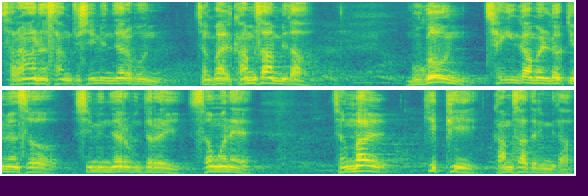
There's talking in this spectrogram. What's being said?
사랑하는 상주 시민 여러분, 정말 감사합니다. 무거운 책임감을 느끼면서 시민 여러분들의 성원에 정말 깊이 감사드립니다.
